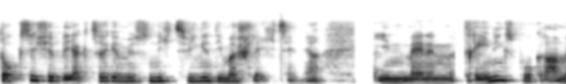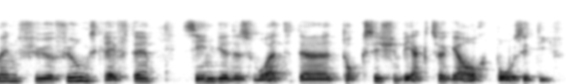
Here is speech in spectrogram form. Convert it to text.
toxische Werkzeuge müssen nicht zwingend immer schlecht sein. Ja. In meinen Trainingsprogrammen für Führungskräfte sehen wir das Wort der toxischen Werkzeuge auch positiv.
